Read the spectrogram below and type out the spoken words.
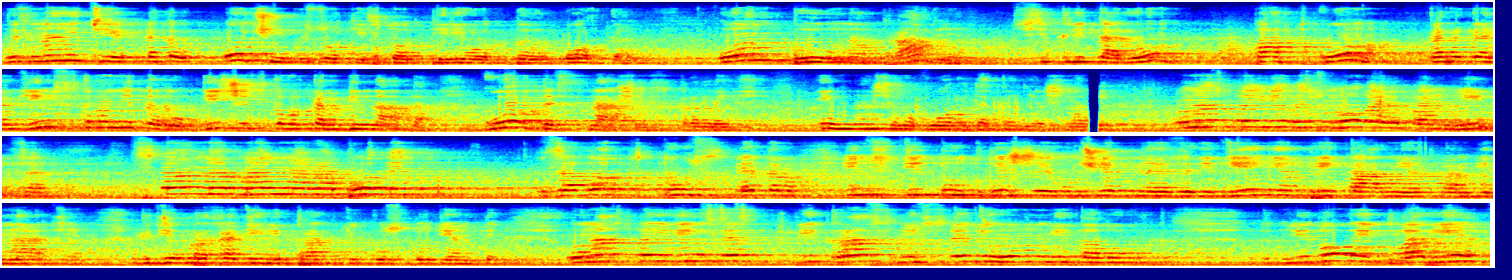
вы знаете, это очень высокий в тот период был орган. Он был направлен секретарем парткома Карагандинского металлургического комбината. Гордость нашей страны и нашего города, конечно. У нас появилась новая больница, стал нормально работать завод ТУЗ, это институт, высшее учебное заведение при комбинате, где проходили практику студенты. У нас появился прекрасный стадион «Металлург», ледовый дворец,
